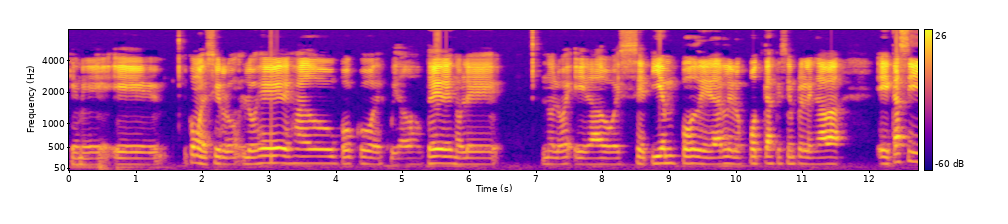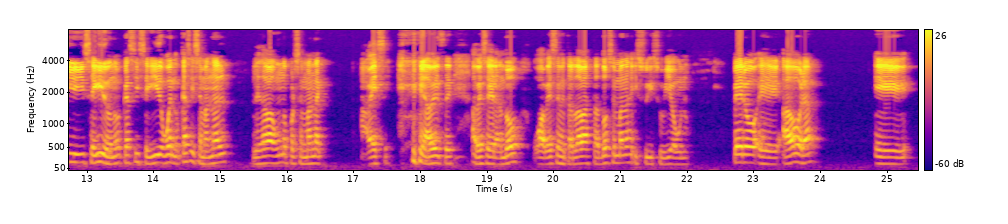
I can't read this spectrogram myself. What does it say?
que me... Eh, ¿Cómo decirlo? Los he dejado un poco descuidados a ustedes, no le no lo he dado ese tiempo de darle los podcasts que siempre les daba eh, casi seguido, ¿no? Casi seguido, bueno, casi semanal, les daba uno por semana a veces, a veces, a veces eran dos, o a veces me tardaba hasta dos semanas y, subía uno. Pero eh, ahora, eh,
